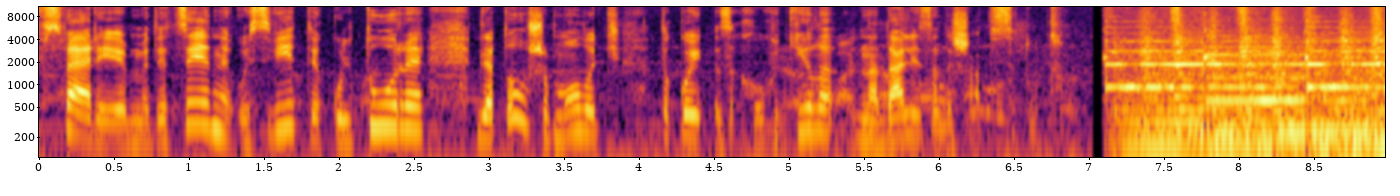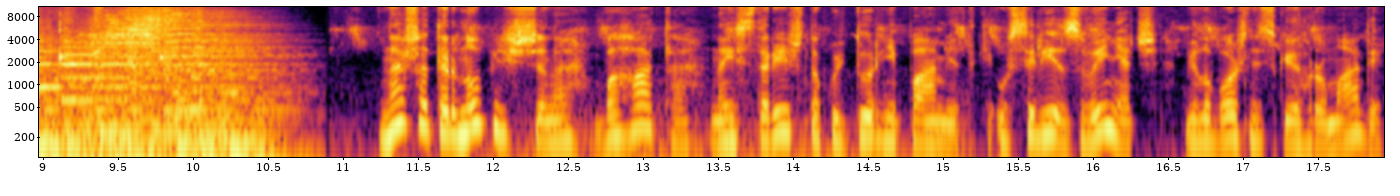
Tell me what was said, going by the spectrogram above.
в сфері медицини, освіти, культури, для того, щоб молодь такої хотіла надалі залишатися тут. Наша Тернопільщина багата на історично-культурні пам'ятки. У селі Звиняч Білобожницької громади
